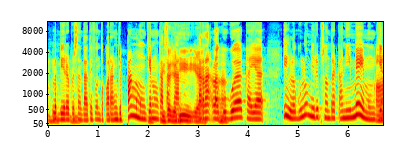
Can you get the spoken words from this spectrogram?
lebih representatif untuk orang Jepang mungkin Bisa katakan jadi, ya. karena lagu gue kayak ih lagu lu mirip soundtrack anime mungkin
